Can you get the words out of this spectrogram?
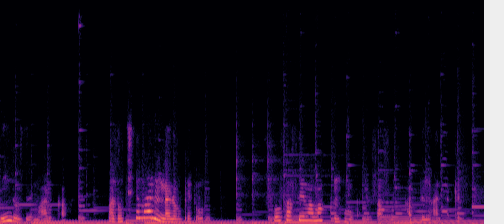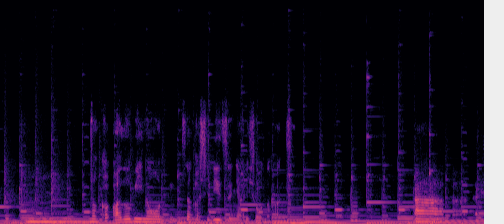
Windows でもあるか。まあ、どっちでもあるんだろうけど、操作性は Mac の方が良さそう。勝手なあれだけど。うーん。なんか Adobe のなんかシリーズにありそうな感じ。ああ、確かに。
